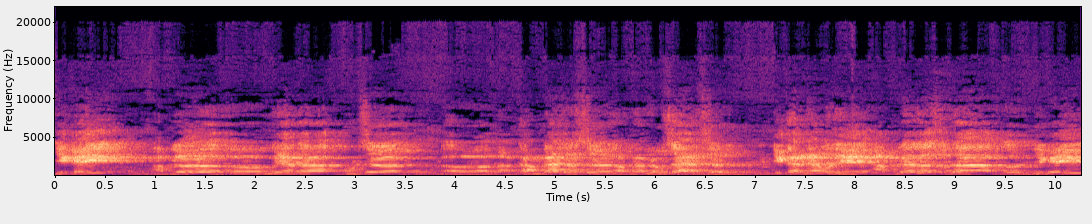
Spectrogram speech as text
जे काही आपलं म्हणजे आता पुढचं कामकाज असेल आपला व्यवसाय असेल ते करण्यामध्ये आपल्याला सुद्धा जे काही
